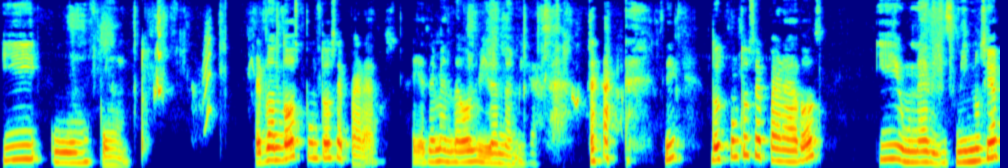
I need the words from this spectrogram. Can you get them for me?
y un punto. Perdón, dos puntos separados. Ya se me andaba olvidando, amigas. ¿Sí? Dos puntos separados y una disminución.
